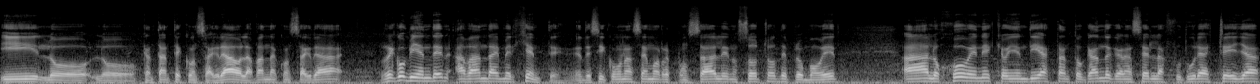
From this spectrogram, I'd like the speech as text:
y los cantantes consagrados, las bandas consagradas, recomienden a bandas emergentes, es decir, cómo nos hacemos responsables nosotros de promover a los jóvenes que hoy en día están tocando y que van a ser las futuras estrellas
